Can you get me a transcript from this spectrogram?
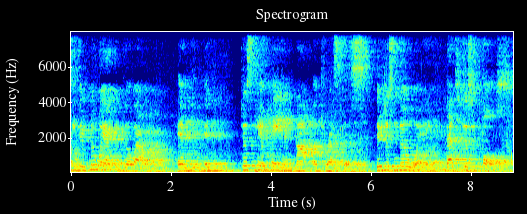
team, there's no way I can go out and, and just campaign and not address this. There's just no way. That's just false.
